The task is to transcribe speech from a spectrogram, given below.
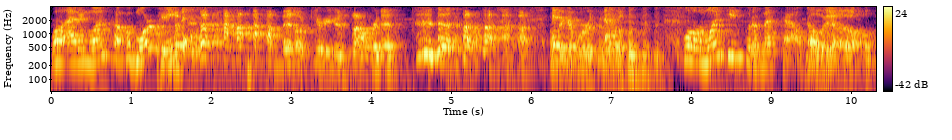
while adding one cup of morphine. That'll cure your somberness. I'll make it worse. Who knows? well, and one teaspoon of mezcal. oh yeah, that'll help.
